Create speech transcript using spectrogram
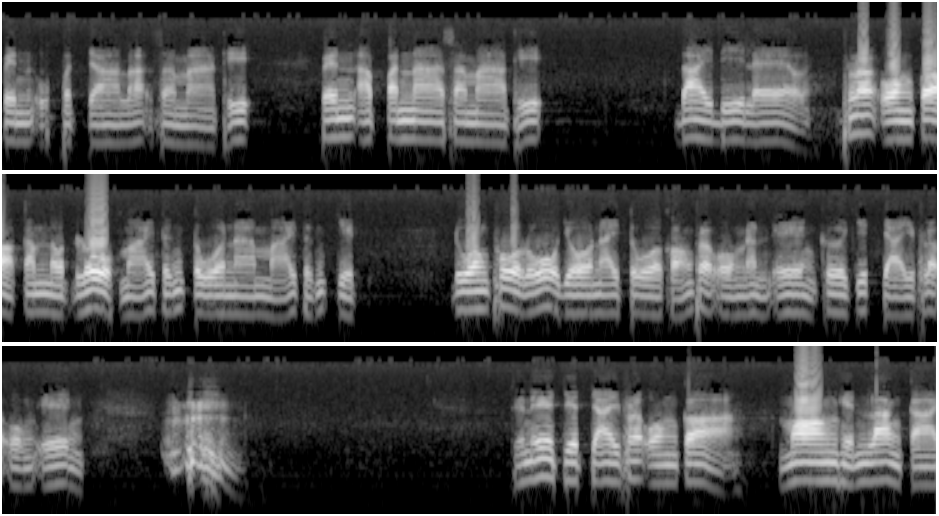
เป็นอุปจารสมาธิ เป็นอัปปนาสมาธิ ได้ดีแล้ว พระองค์ก็กำหนดโลกหมายถึงตัวนามหมายถึงจิต ดวงผู้รู้โยในตัวของพระองค์นั่นเอง คือจิตใจพระองค์เองทีนี้จิตใจพระองค์ก็มองเห็นร่างกาย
